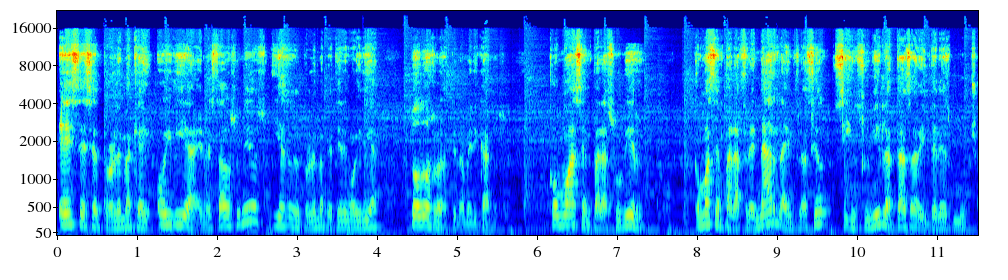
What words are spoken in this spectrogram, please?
ese es el problema que hay hoy día en Estados Unidos y ese es el problema que tienen hoy día todos los latinoamericanos. ¿Cómo hacen para subir? ¿Cómo hacen para frenar la inflación sin subir la tasa de interés mucho?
